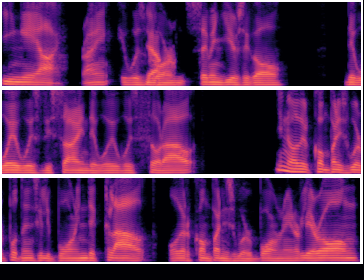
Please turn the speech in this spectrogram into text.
in AI, right? It was yeah. born seven years ago. The way it was designed, the way it was thought out. You know, other companies were potentially born in the cloud. Other companies were born earlier on,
